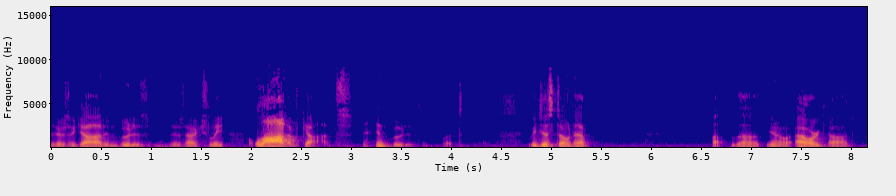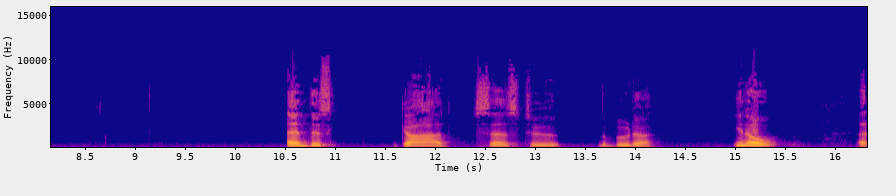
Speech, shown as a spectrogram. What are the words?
there's a God in Buddhism. There's actually a lot of gods in Buddhism, but we just don't have, uh, you know, our God. And this God says to the Buddha, you know, uh,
